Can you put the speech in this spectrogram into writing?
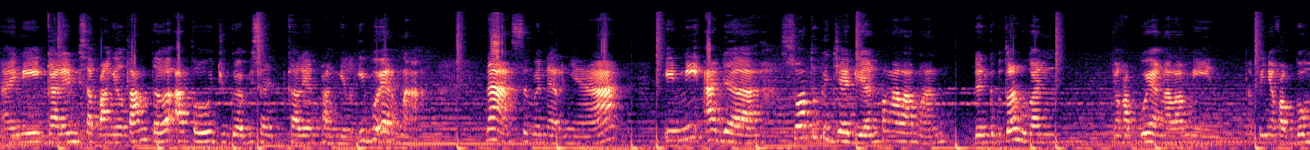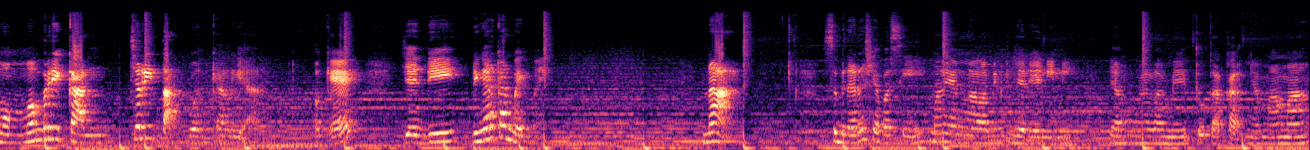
Nah ini kalian bisa panggil tante atau juga bisa kalian panggil Ibu Erna. Nah sebenarnya ini ada suatu kejadian pengalaman dan kebetulan bukan nyokap gue yang ngalamin, tapi nyokap gue mau memberikan cerita buat kalian. Oke, jadi dengarkan baik-baik. Nah, sebenarnya siapa sih mah yang ngalamin kejadian ini? Yang mengalami itu kakaknya Mama.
